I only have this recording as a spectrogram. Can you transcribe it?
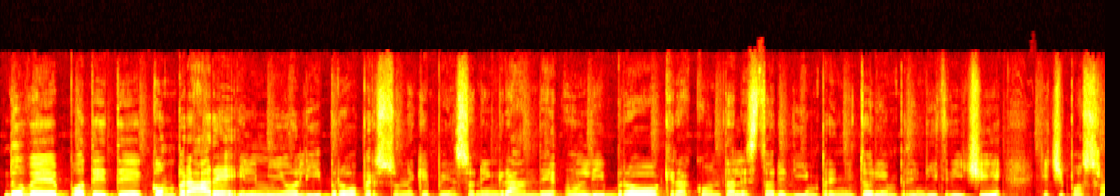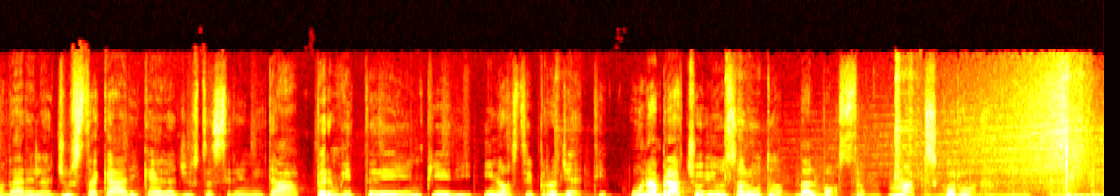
dove potete comprare il mio libro Persone che pensano in grande, un libro che racconta le storie di imprenditori e imprenditrici che ci possono dare la giusta carica e la giusta serenità per mettere in piedi i nostri progetti. Un abbraccio e un saluto dal vostro Max Corona.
